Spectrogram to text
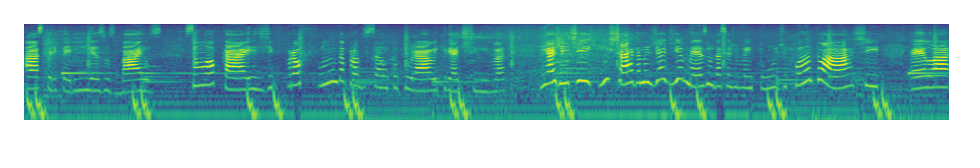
as periferias, os bairros, são locais de profunda produção cultural e criativa e a gente enxerga no dia a dia mesmo dessa juventude quanto a arte, ela,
